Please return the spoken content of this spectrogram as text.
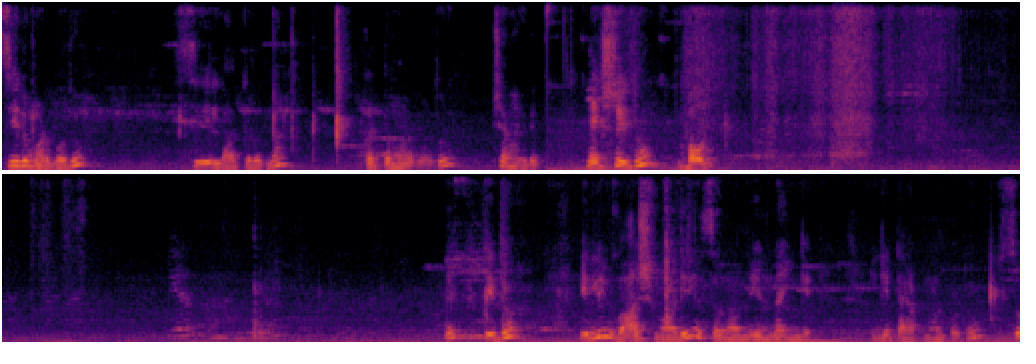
ಸೀಲು ಮಾಡ್ಬೋದು. ಸೀಲ್ ಹಾಕಿರೋದನ್ನ ಕಟ್ಟು ಮಾಡ್ಬೋದು. ಚೆನ್ನಾಗಿದೆ. ನೆಕ್ಸ್ಟ್ ಇದು ಬೌಲ್ ಇದು ಇಲ್ಲಿ ವಾಶ್ ಮಾಡಿ ಸೊ ನಾವು ನೀರನ್ನ ಹಿಂಗೆ ಹಿಂಗೆ ಟ್ಯಾಪ್ ಮಾಡ್ಬೋದು. ಸೊ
